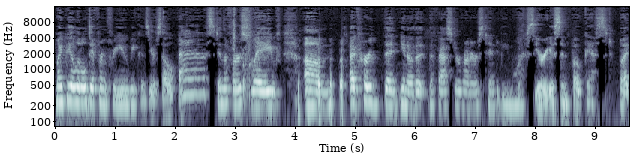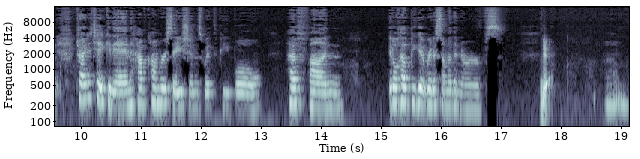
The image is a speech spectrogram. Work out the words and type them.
Might be a little different for you because you're so fast in the first wave. Um, I've heard that you know the the faster runners tend to be more serious and focused. But try to take it in. Have conversations with people. Have fun. It'll help you get rid of some of the nerves. Yeah. Um,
